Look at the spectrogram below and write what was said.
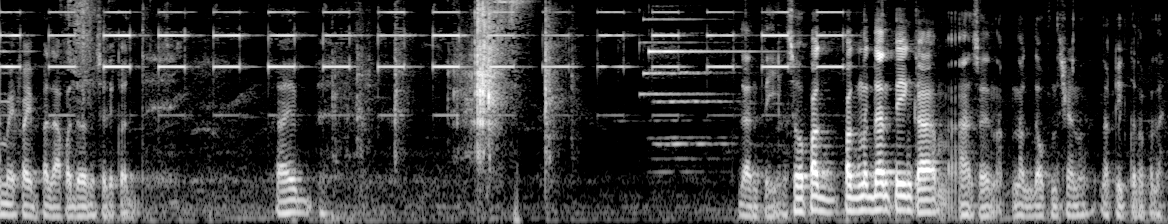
Ah, may 5 pala ako doon sa likod. 5. Danteing. So, pag, pag nag-danteing ka, ah, sorry, nag-off na siya, no? Naklik ko na pala.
